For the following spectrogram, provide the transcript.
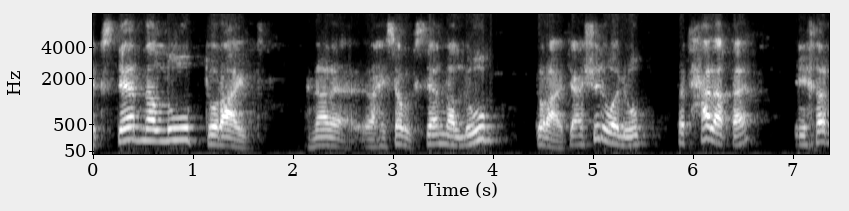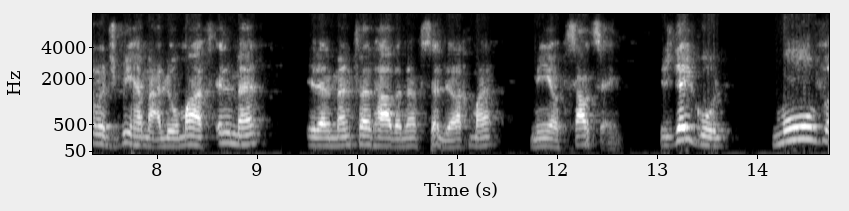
external loop to right. هنا راح يسوي external loop to right. يعني شنو هو loop؟ فت حلقه يخرج بها معلومات المن إلى المنفذ هذا نفسه اللي رقمه 199 إيش يقول؟ move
